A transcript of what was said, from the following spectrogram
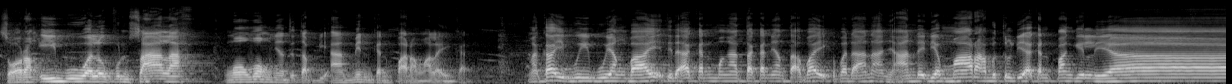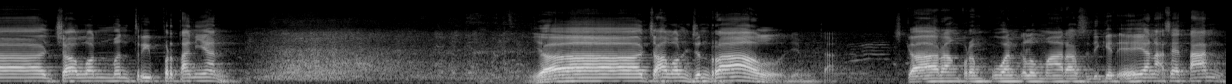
seorang ibu walaupun salah ngomongnya tetap diaminkan para malaikat. Maka ibu-ibu yang baik tidak akan mengatakan yang tak baik kepada anaknya. Andai dia marah betul dia akan panggil ya calon menteri pertanian. Ya calon jenderal dia minta. Sekarang perempuan kalau marah sedikit eh anak setan.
